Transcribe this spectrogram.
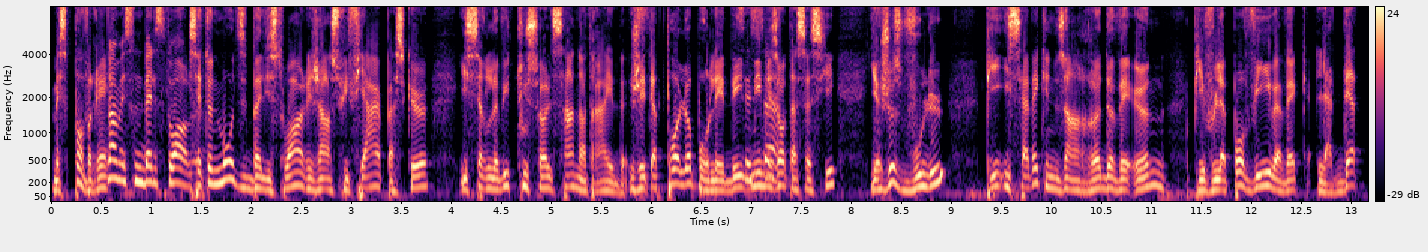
mais c'est pas vrai. Non, mais c'est une belle histoire. C'est une maudite belle histoire et j'en suis fier parce que il s'est relevé tout seul sans notre aide. J'étais pas là pour l'aider, ni ça. mes autres associés. Il a juste voulu, puis il savait qu'il nous en redevait une, puis il voulait pas vivre avec la dette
